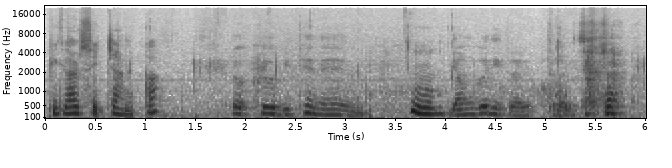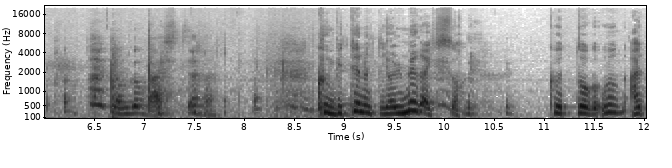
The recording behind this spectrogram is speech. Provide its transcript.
비교할 수 있지 않을까? 그리고 그 밑에는 음, 연근이 들, 들어있잖아. 연근 맛있잖아. 그 밑에는 또 열매가 있어. 그것도 응, 아주,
